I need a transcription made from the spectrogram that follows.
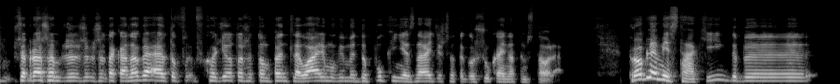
przepraszam, że, że, że taka noga, ale to wchodzi o to, że tą pętlę while mówimy, dopóki nie znajdziesz, to tego szukaj na tym stole. Problem jest taki, gdyby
